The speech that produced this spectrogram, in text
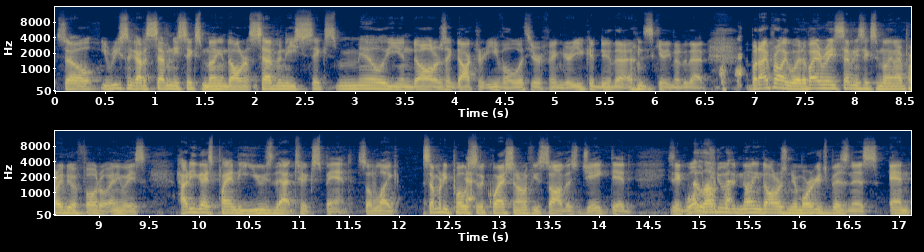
So you recently got a seventy-six million dollar, seventy-six million dollars, like Doctor Evil with your finger. You could do that. I'm just kidding. Don't do that. But I probably would. If I raised seventy-six million, I'd probably do a photo. Anyways, how do you guys plan to use that to expand? So like somebody posted a question. I don't know if you saw this. Jake did. He's like, "What I would you do with a million dollars in your mortgage business?" And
